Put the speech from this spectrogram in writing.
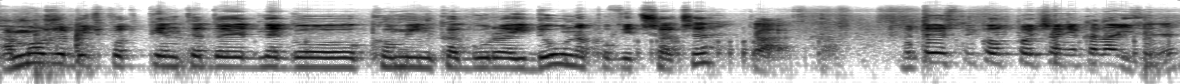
A może być podpięte do jednego kominka góra i dół na powietrzacze? Tak, tak. Bo to jest tylko odpowietrzenie kanalizy, nie?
